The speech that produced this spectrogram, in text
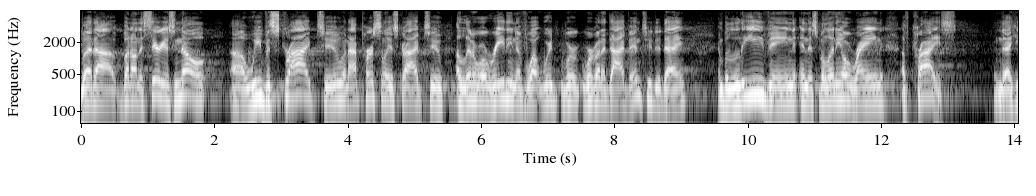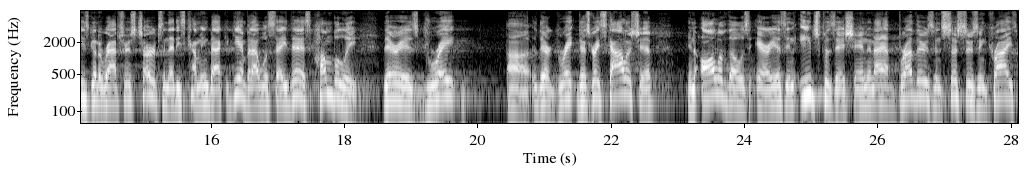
But, uh, but on a serious note, uh, we've ascribed to, and I personally ascribe to, a literal reading of what we're, we're, we're going to dive into today and believing in this millennial reign of Christ and that he's going to rapture his church and that he's coming back again. But I will say this humbly, there is great, uh, there great, there's great scholarship in all of those areas, in each position. And I have brothers and sisters in Christ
